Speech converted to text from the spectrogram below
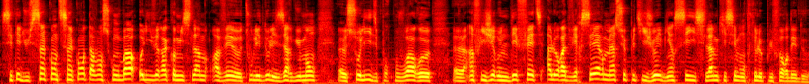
C'était du 50-50 avant ce combat. Oliveira comme Islam avaient euh, tous les deux les arguments euh, solides pour pouvoir euh, infliger une défaite à leur adversaire, mais à ce petit jeu, eh bien c'est Islam qui s'est montré le plus fort des deux.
